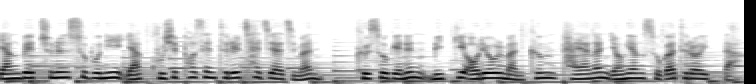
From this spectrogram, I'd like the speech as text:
양배추는 수분이 약 90%를 차지하지만 그 속에는 믿기 어려울 만큼 다양한 영양소가 들어있다.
